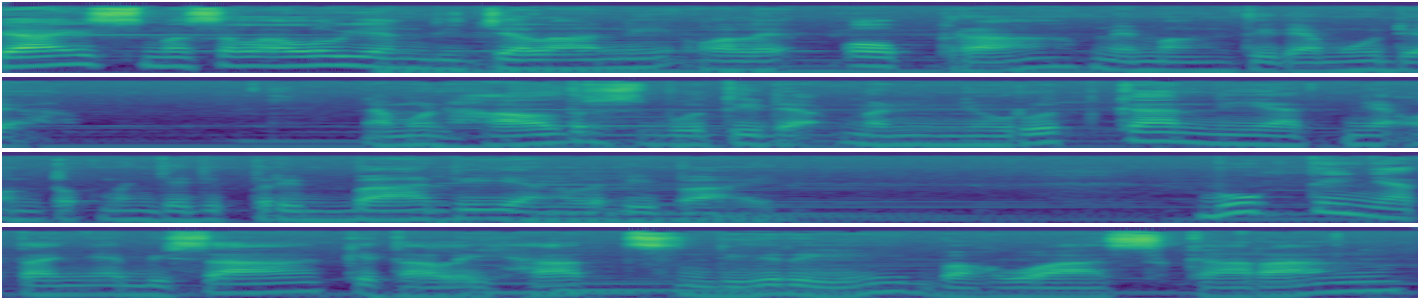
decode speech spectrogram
Guys, masa lalu yang dijalani oleh Oprah memang tidak mudah. Namun hal tersebut tidak menyurutkan niatnya untuk menjadi pribadi yang lebih baik. Bukti nyatanya bisa kita lihat sendiri bahwa sekarang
